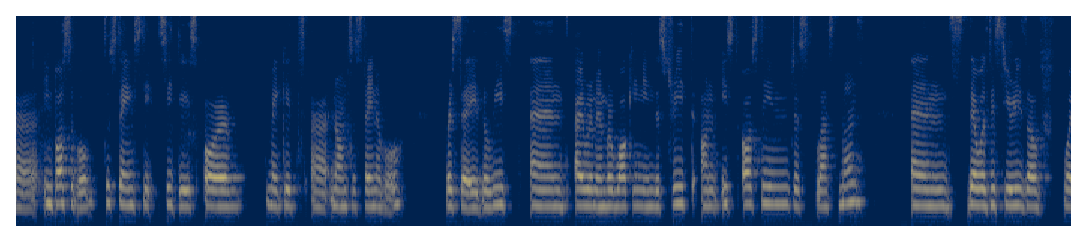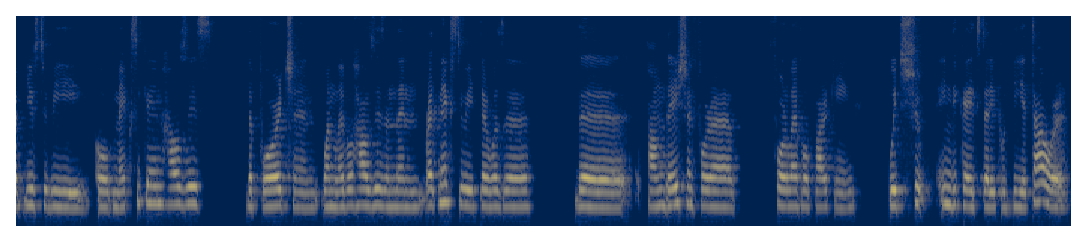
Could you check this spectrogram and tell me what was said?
uh, impossible to stay in cities or make it uh, non-sustainable per se the least and i remember walking in the street on east austin just last month and there was this series of what used to be old mexican houses the porch and one level houses and then right next to it there was a the foundation for a four level parking which indicates that it would be a tower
